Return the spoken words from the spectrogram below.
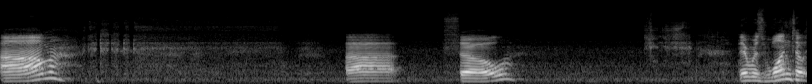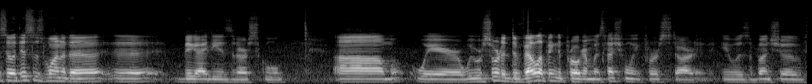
Um. Uh, so there was one, so this is one of the, uh, big ideas at our school, um, where we were sort of developing the program, especially when we first started. It was a bunch of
